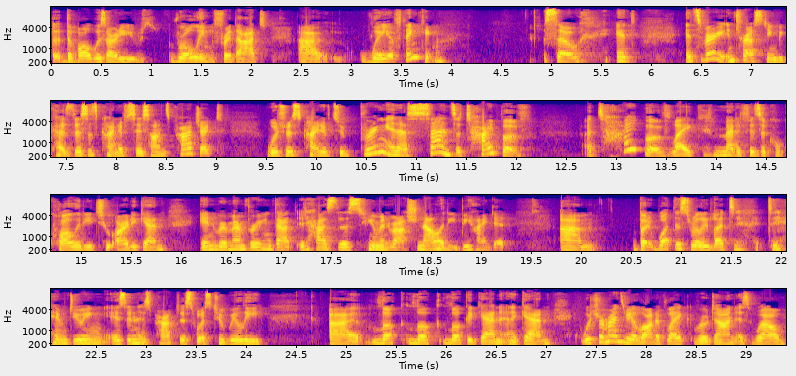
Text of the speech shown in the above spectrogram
the ball was already rolling for that uh, way of thinking. So it it's very interesting because this is kind of Cezanne's project, which was kind of to bring in a sense a type of a type of like metaphysical quality to art again in remembering that it has this human rationality behind it. Um, but what this really led to, to him doing is in his practice was to really uh, look, look, look again and again, which reminds me a lot of like Rodin as well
